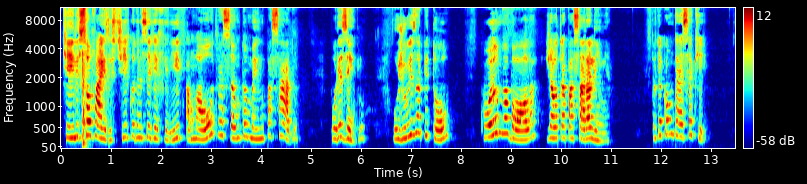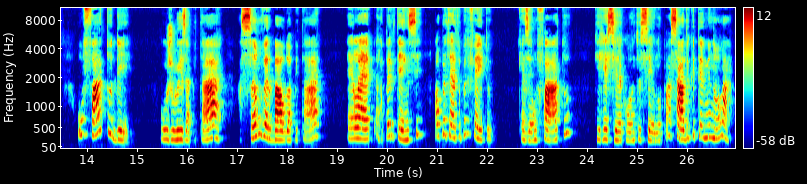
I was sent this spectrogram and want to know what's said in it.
que ele só vai existir quando ele se referir a uma outra ação também no passado. Por exemplo, o juiz apitou quando a bola já ultrapassar a linha. Então, o que acontece aqui? O fato de o juiz apitar, ação verbal do apitar, ela, é, ela pertence ao pretérito perfeito, quer dizer, um fato que recém aconteceu no passado e que terminou lá.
